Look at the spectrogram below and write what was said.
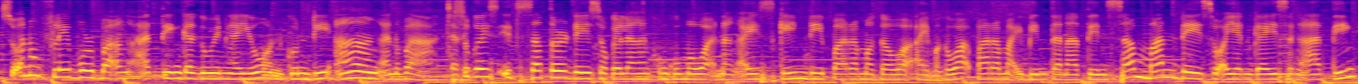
So anong flavor ba ang ating gagawin ngayon? Kundi ang ano ba? Charing. So guys, it's Saturday so kailangan kong gumawa ng ice candy para magawa ay magawa para maibinta natin sa Monday. So ayan guys ang ating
